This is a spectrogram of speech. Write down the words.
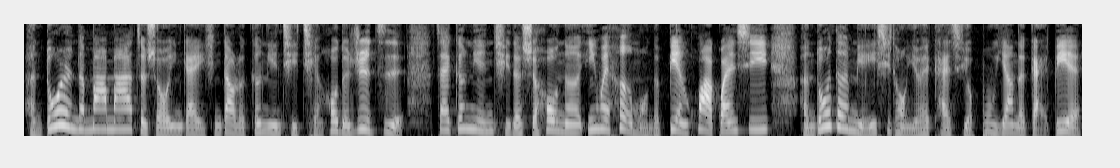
很多人的妈妈。这时候应该已经到了更年期前后的日子，在更年期的时候呢，因为荷尔蒙的变化关系，很多的免疫系统也会开始有不一样的改变。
